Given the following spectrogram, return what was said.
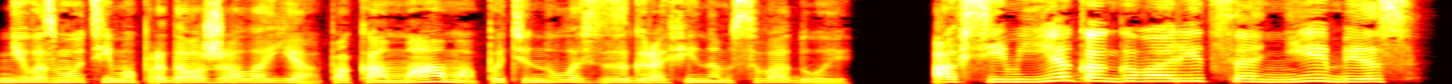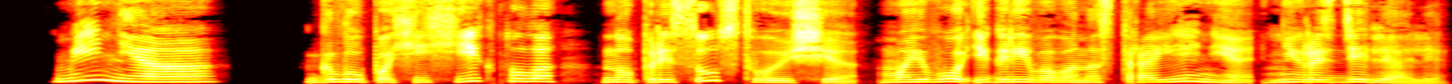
невозмутимо продолжала я, пока мама потянулась за графином с водой. «А в семье, как говорится, не без меня». Глупо хихикнула, но присутствующие моего игривого настроения не разделяли.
